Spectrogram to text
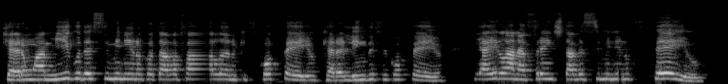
Que era um amigo desse menino que eu tava falando, que ficou feio, que era lindo e ficou feio. E aí lá na frente tava esse menino feio,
